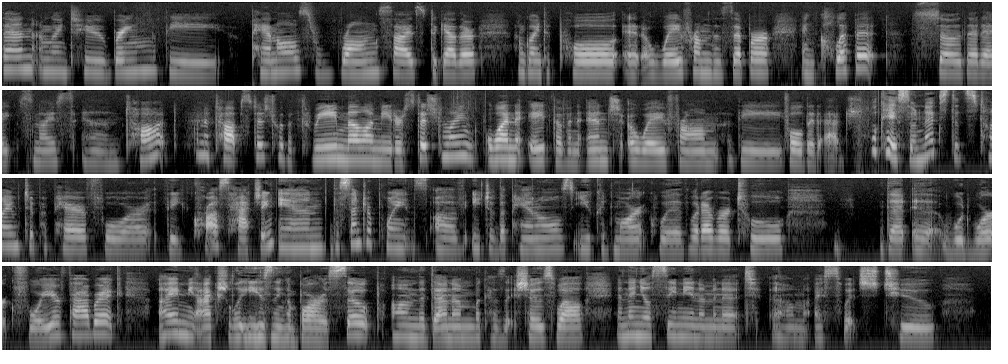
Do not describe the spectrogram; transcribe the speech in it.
Then I'm going to bring the panels wrong sides together. I'm going to pull it away from the zipper and clip it so that it's nice and taut. I'm going to top stitch with a 3 millimeter stitch length, 1 8th of an inch away from the folded edge. Okay, so next it's time to prepare for the cross hatching and the center points of each of the panels you could mark with whatever tool that would work for your fabric. I'm actually using a bar of soap on the denim because it shows well and then you'll see me in a minute um, I switch to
